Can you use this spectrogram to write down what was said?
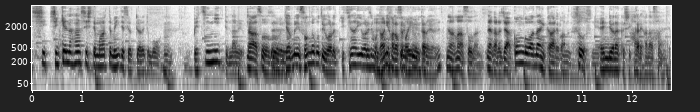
し真剣な話してもらってもいいんですよって言われても、ん。別にってなるよああそうそう、うん。逆にそんなこと言われいきなり言われても何話せばいいのみたいなよね。まあまあそうだね。だからじゃあ今後は何かあれば、そうですね。遠慮なくしっかり話すんで、はい。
